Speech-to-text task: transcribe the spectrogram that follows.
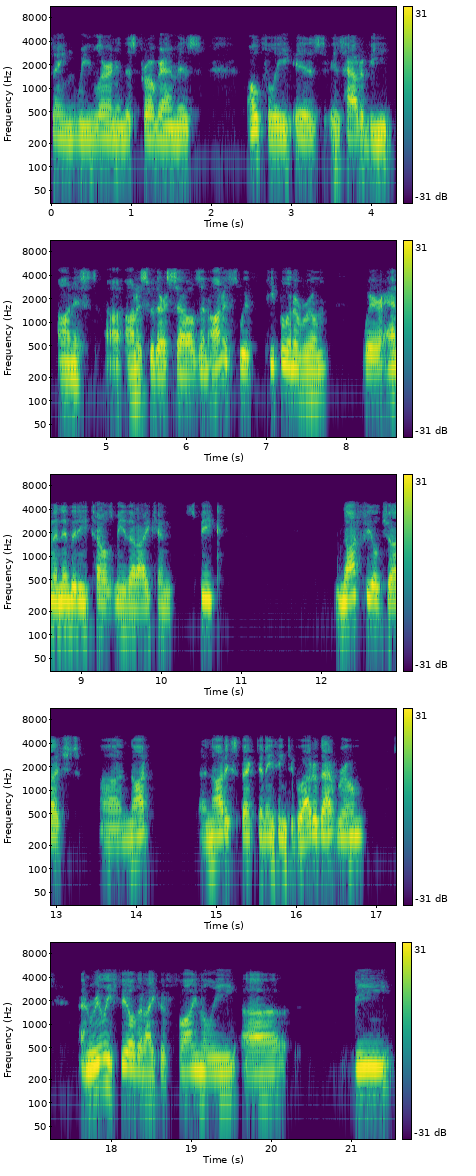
thing we learn in this program is, hopefully, is is how to be honest, uh, honest with ourselves, and honest with people in a room where anonymity tells me that I can speak not feel judged, uh, not not expect anything to go out of that room, and really feel that I could finally uh, be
